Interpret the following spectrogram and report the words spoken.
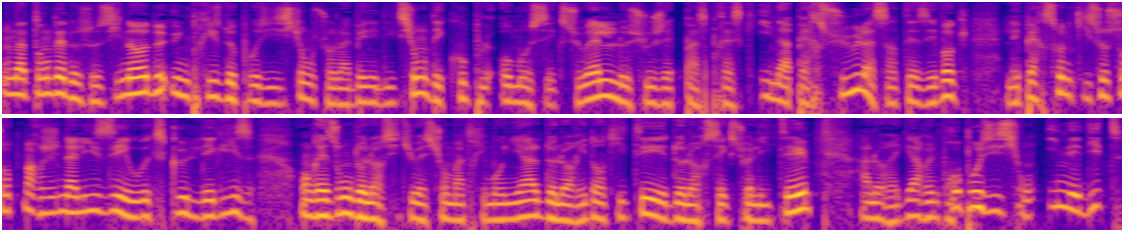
on attendait de ce synode une prise de position sur la bénédiction des couples homosexuels. Le sujet passe presque inaperçu. La synthèse évoque les personnes qui se sentent marginalisées ou exclues de l'Église en raison de leur situation matrimoniale, de leur identité et de leur sexualité. À leur égard, une proposition inédite,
